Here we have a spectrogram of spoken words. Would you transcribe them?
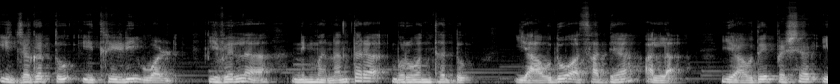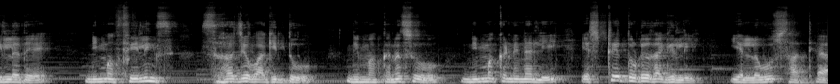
ಈ ಜಗತ್ತು, ಈ ತ್ರೀ ಡಿ ವರ್ಲ್ಡ್ ಇವೆಲ್ಲ ನಿಮ್ಮ ನಂತರ ಬರುವಂಥದ್ದು. ಯಾವುದೂ ಅಸಾಧ್ಯ ಅಲ್ಲ. ಯಾವುದೇ ಪ್ರೆಷರ್ ಇಲ್ಲದೆ ನಿಮ್ಮ ಫೀಲಿಂಗ್ಸ್ ಸಹಜವಾಗಿದ್ದು, ನಿಮ್ಮ ಕನಸು ನಿಮ್ಮ ಕಣ್ಣಿನಲ್ಲಿ ಎಷ್ಟೇ ದೊಡ್ಡದಾಗಿರಲಿ ಎಲ್ಲವೂ ಸಾಧ್ಯ.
